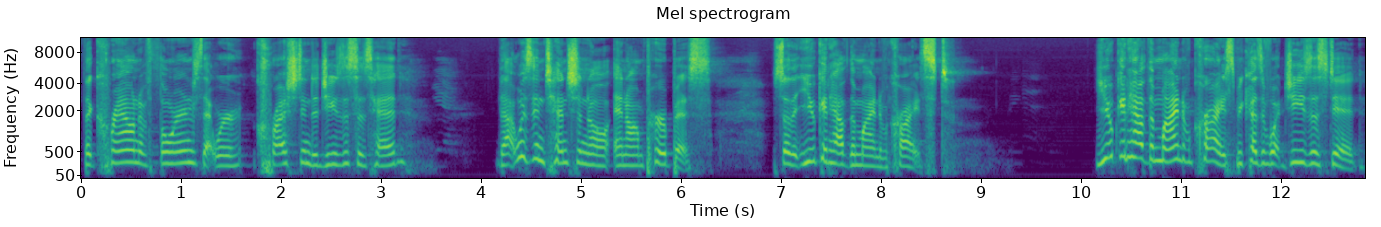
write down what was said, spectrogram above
the crown of thorns that were crushed into Jesus' head? That was intentional and on purpose so that you could have the mind of Christ. You can have the mind of Christ because of what Jesus did.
